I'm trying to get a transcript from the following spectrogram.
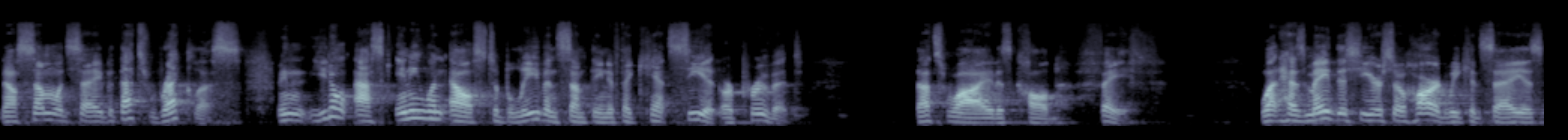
Now, some would say, but that's reckless. I mean, you don't ask anyone else to believe in something if they can't see it or prove it. That's why it is called faith. What has made this year so hard, we could say, is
